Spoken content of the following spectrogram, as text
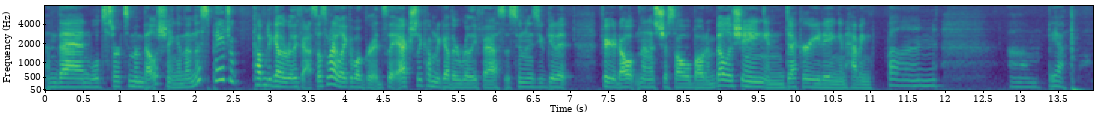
And then we'll start some embellishing. And then this page will come together really fast. That's what I like about grids. They actually come together really fast as soon as you get it figured out. And then it's just all about embellishing and decorating and having fun. Um, but yeah,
